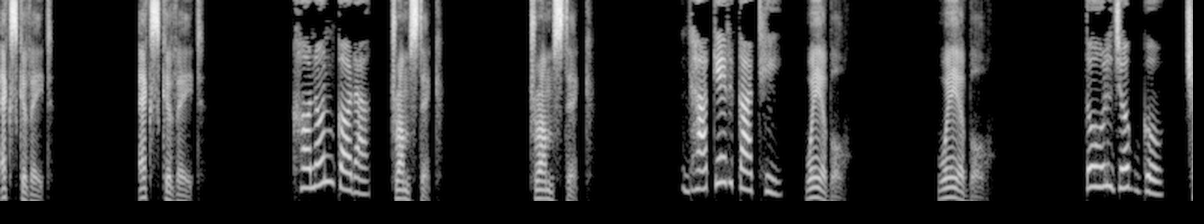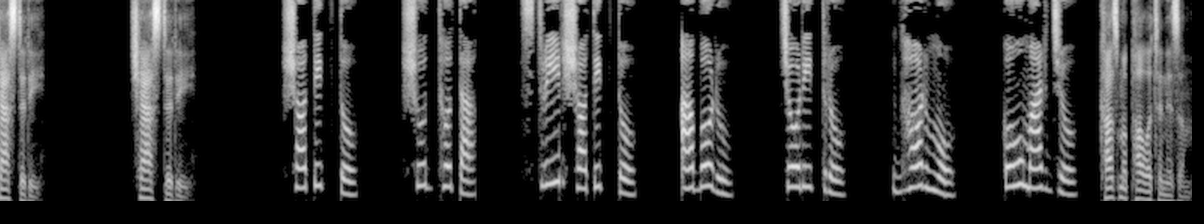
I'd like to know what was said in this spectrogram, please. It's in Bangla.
excavate, excavate, খনন করা drumstick, drumstick, ঢাকের কাঠি weighable, weighable, তোলযোগ্য chastity, chastity, সতীত্ব শুদ্ধতা স্ত্রীর সতীত্ব আবরু চরিত্র ধর্ম কৌমার্য। Cosmopolitanism,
